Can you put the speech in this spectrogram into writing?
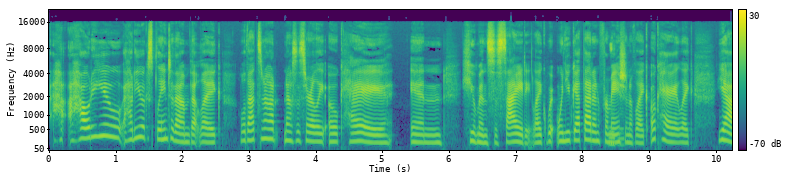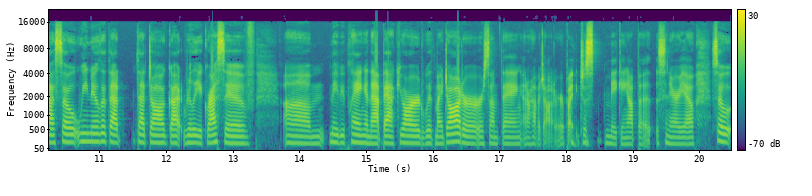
how do you how do you explain to them that like, well, that's not necessarily okay in human society. Like w- when you get that information mm-hmm. of like okay like yeah so we know that that that dog got really aggressive um, maybe playing in that backyard with my daughter or something. I don't have a daughter but mm-hmm. just making up a, a scenario. So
